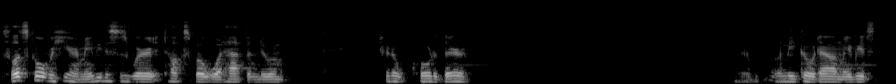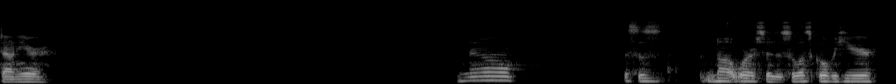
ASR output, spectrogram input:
So let's go over here. Maybe this is where it talks about what happened to him. Should have quoted there. Or let me go down. Maybe it's down here. No, this is not where it says it. So let's go over here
